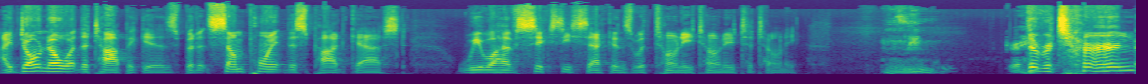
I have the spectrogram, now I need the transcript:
I don't know what the topic is, but at some point this podcast, we will have 60 seconds with Tony, Tony to Tony. The return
